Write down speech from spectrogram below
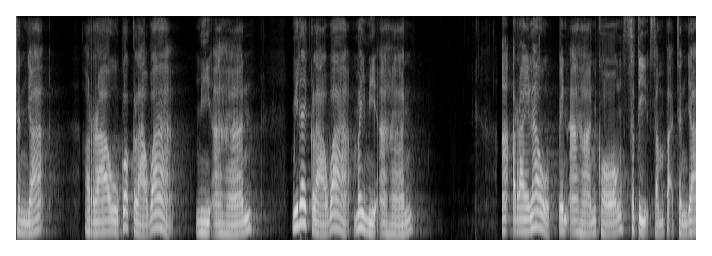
ชัญญะ เราก็กล่าวว่า มีอาหารมิได้กล่าวว่าไม่มีอาหาร อะไรเล่าเป็นอาหารของสติสัมปชัญญะ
